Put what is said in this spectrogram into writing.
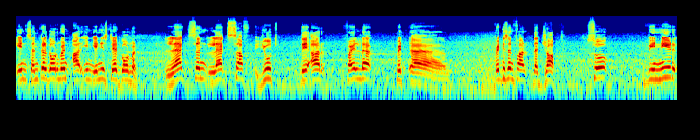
in central government or in any state government lakhs and lakhs of youth they are filed a pet, uh, petition for the job. So we need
